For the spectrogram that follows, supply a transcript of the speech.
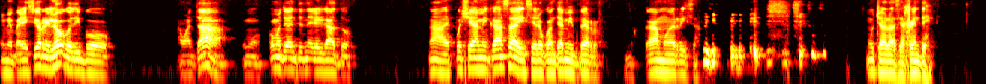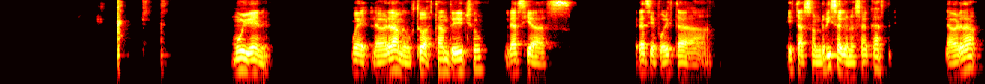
Y me pareció re loco, tipo, aguantá, como, ¿cómo te va a entender el gato? Nada, después llegué a mi casa y se lo conté a mi perro. Nos cagamos de risa. Muchas gracias, gente. Muy bien. Bueno, la verdad me gustó bastante, de hecho. Gracias. Gracias por esta, esta sonrisa que nos sacaste. La verdad.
